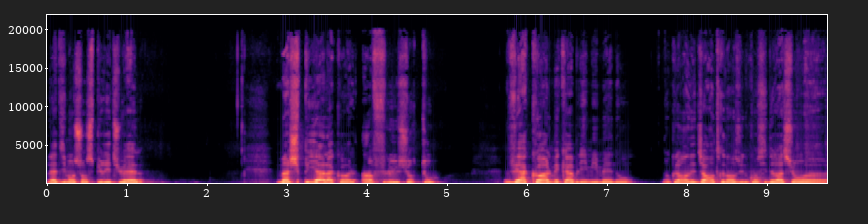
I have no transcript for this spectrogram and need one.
la dimension spirituelle, mashpia la kol, influe sur tout. Veakol mekabli mimenu. Donc là, on est déjà rentré dans une considération euh,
